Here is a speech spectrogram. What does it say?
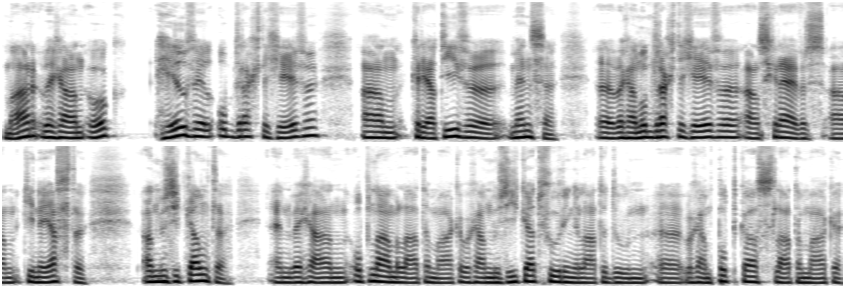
Maar we gaan ook heel veel opdrachten geven aan creatieve mensen. Uh, we gaan opdrachten geven aan schrijvers, aan cineasten, aan muzikanten. En we gaan opnamen laten maken, we gaan muziekuitvoeringen laten doen, uh, we gaan podcasts laten maken.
